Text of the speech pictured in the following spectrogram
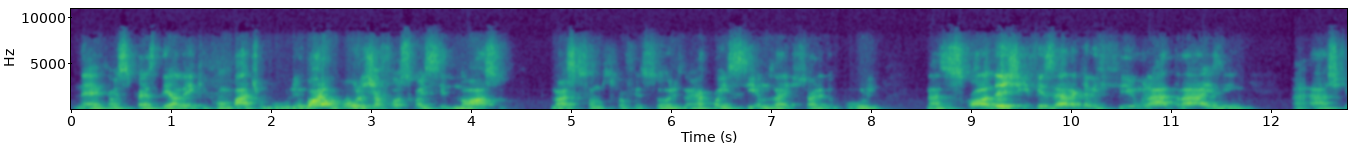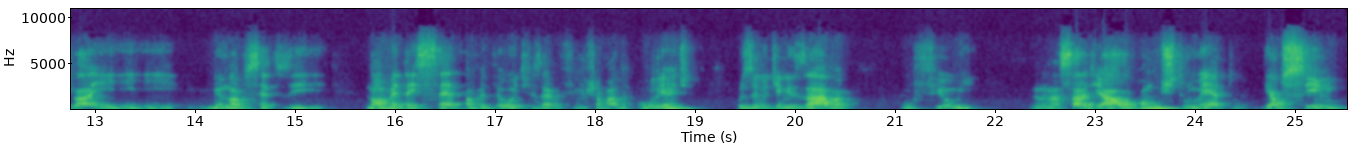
né, que é uma espécie de lei que combate o bullying. Embora o bullying já fosse conhecido nosso, nós que somos professores, nós já conhecíamos a história do bullying nas escolas, desde que fizeram aquele filme lá atrás, em, acho que lá em, em, em 1997, 98, fizeram um filme chamado Bullying, a gente inclusive utilizava o filme na sala de aula como instrumento de auxílio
